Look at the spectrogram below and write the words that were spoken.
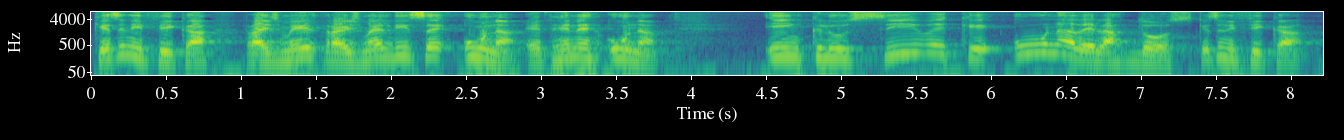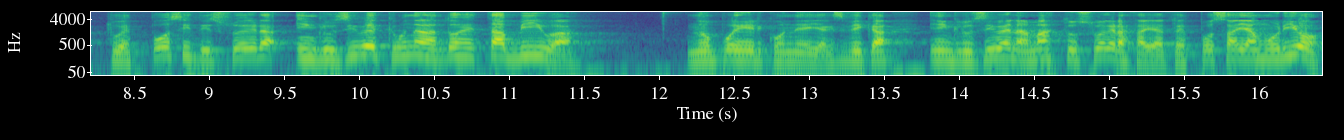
¿Qué significa? Rabbi Ismael, Rabbi Ismael dice una. Ethen es una. Inclusive que una de las dos, ¿qué significa? Tu esposa y tu suegra, inclusive que una de las dos está viva, no puedes ir con ella. ¿Qué significa? Inclusive nada más tu suegra está allá, tu esposa ya murió,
